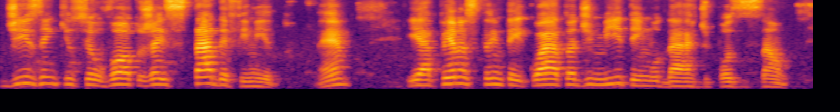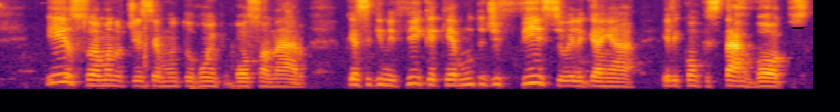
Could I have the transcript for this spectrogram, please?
dizem que o seu voto já está definido, né? E apenas 34% admitem mudar de posição. Isso é uma notícia muito ruim para o Bolsonaro, porque significa que é muito difícil ele ganhar, ele conquistar votos,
